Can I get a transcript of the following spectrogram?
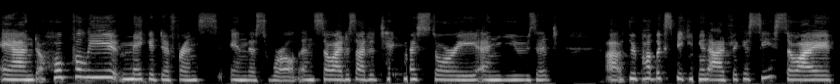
and hopefully make a difference in this world. And so I decided to take my story and use it uh, through public speaking and advocacy. So I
